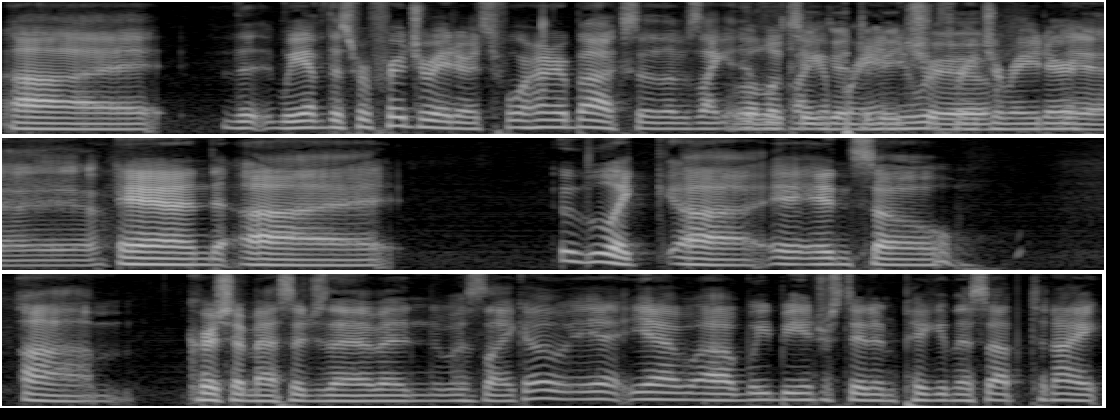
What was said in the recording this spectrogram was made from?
Uh the, we have this refrigerator. It's 400 bucks. So it was like it looked like a brand new true. refrigerator. Yeah, yeah, yeah. and uh like uh and so um Krisha messaged them and was like oh yeah yeah uh, we'd be interested in picking this up tonight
